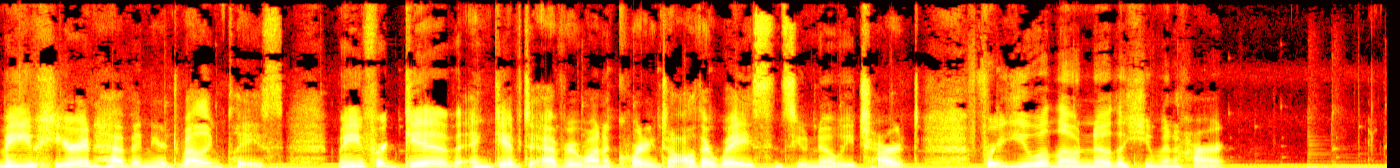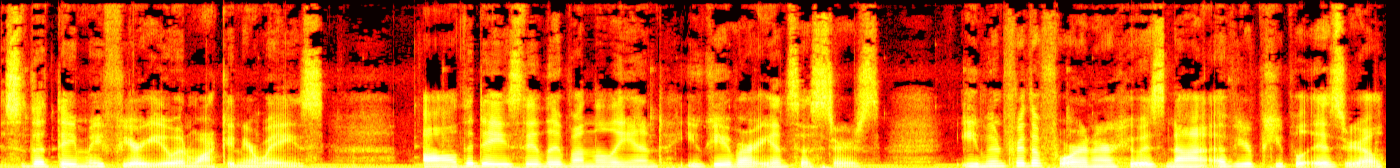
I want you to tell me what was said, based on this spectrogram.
May you hear in heaven your dwelling place. May you forgive and give to everyone according to all their ways, since you know each heart. For you alone know the human heart, so that they may fear you and walk in your ways. All the days they live on the land you gave our ancestors, even for the foreigner who is not of your people Israel,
